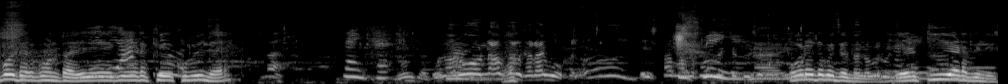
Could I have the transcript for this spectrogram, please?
বইটার কোনটা এটা খেয়ে খুবই না? ওটা তো কইতে এর কি একটা জিনিস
